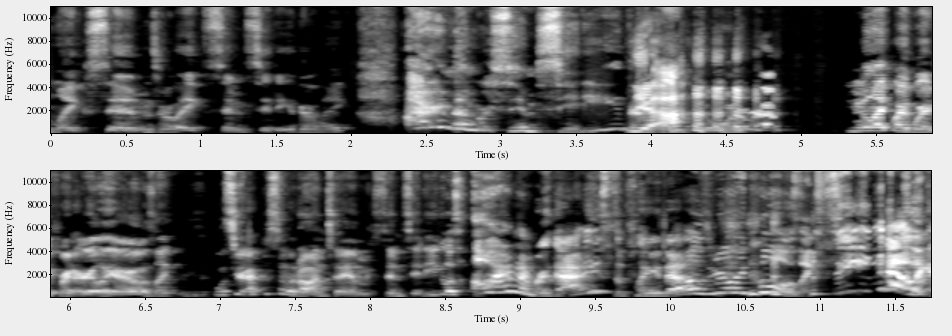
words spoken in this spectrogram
like Sims or like Sim City, they're like, "I remember Sim City." They're, Yeah. like, going around. Even like my boyfriend earlier, I was like, "What's your episode on today?" I'm like, "Sim City." He goes, "Oh, I remember that. I used to play that. It was really cool." I was like, "See, yeah, like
